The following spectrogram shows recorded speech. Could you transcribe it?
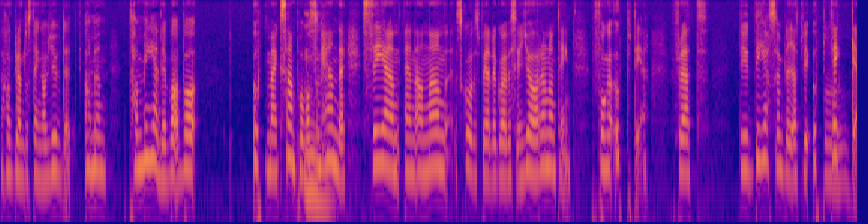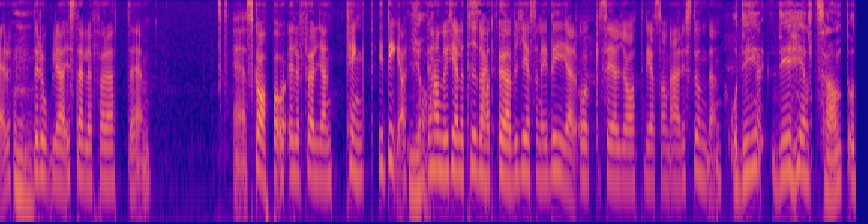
har glömt att stänga av ljudet, ja men ta med det, var, var uppmärksam på vad som Mm. händer. Se en, en annan skådespelare gå över scen, göra någonting, fånga upp det. För att det är ju det som blir att vi upptäcker Mm. det roliga istället för att eh, skapa och- eller följa en tänkt idé. Ja. Det handlar ju hela tiden om Exakt. att överge sina idéer och säga ja till det som är i stunden. Och det, det är helt sant, och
